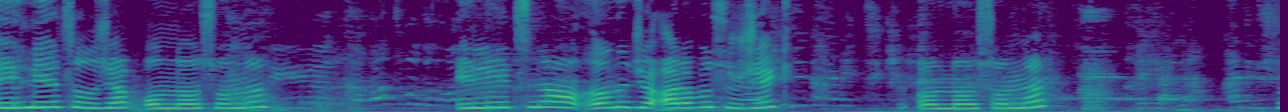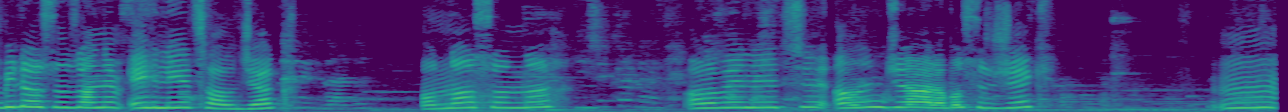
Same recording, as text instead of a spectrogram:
ehliyet alacak. Ondan sonra ehliyetini al- alınca araba sürecek. Ondan sonra biliyorsunuz annem ehliyet alacak. Ondan sonra araba ehliyeti alınca araba sürecek. Hmm,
